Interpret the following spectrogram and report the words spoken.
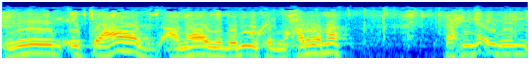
للابتعاد عن هذه البنوك المحرمة فحينئذ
